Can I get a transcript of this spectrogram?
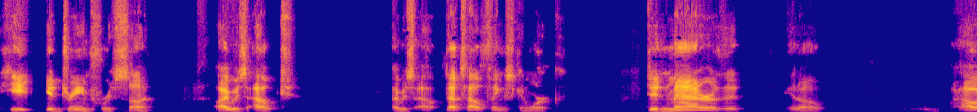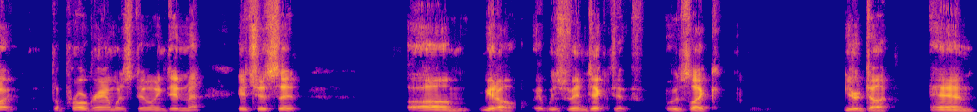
he had dreamed for his son. I was out. I was out. That's how things can work. Didn't matter that, you know, how the program was doing. Didn't matter. It's just that, um, you know, it was vindictive. It was like, you're done. And,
